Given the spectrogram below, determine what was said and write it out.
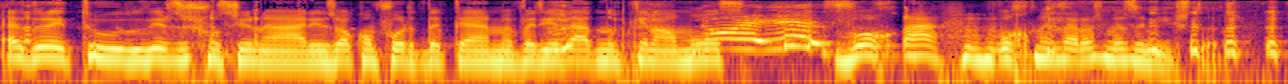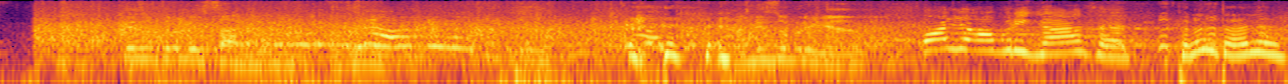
Adorei tudo, desde os funcionários ao conforto da cama, variedade no pequeno almoço. Não é esse. Vou, ah, vou recomendar aos meus amigos todos. Tens outra mensagem? Diz obrigado. Olha, obrigada. Pronto, olha.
